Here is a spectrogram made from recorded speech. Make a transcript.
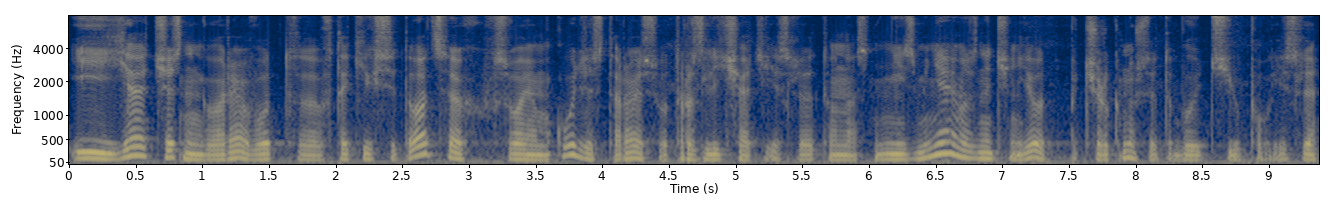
И я, честно говоря, вот э, в таких ситуациях в своем коде стараюсь вот различать, если это у нас неизменяемое значение, я вот подчеркну, что это будет tuple. Если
